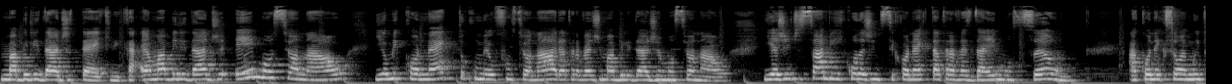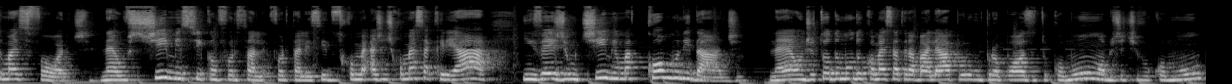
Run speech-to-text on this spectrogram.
uma habilidade técnica, é uma habilidade emocional e eu me conecto com o meu funcionário através de uma habilidade emocional. E a gente sabe que quando a gente se conecta através da emoção, a conexão é muito mais forte, né? Os times ficam fortalecidos, a gente começa a criar, em vez de um time, uma comunidade né? Onde todo mundo começa a trabalhar por um propósito comum, um objetivo comum.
